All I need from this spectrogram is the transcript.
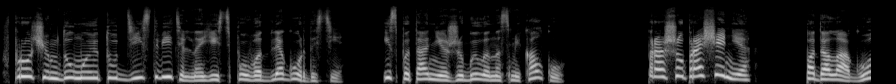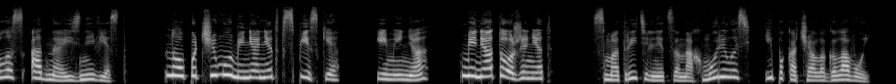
Впрочем, думаю, тут действительно есть повод для гордости. Испытание же было на смекалку. «Прошу прощения», — подала голос одна из невест. «Но почему меня нет в списке? И меня? Меня тоже нет!» Смотрительница нахмурилась и покачала головой.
